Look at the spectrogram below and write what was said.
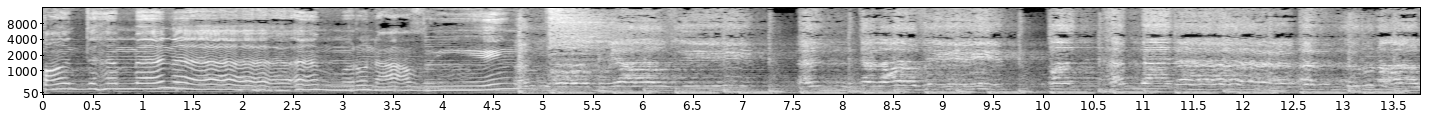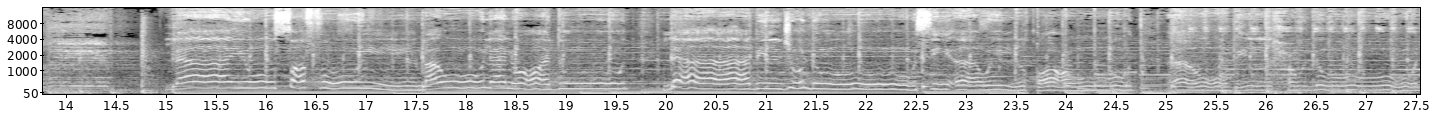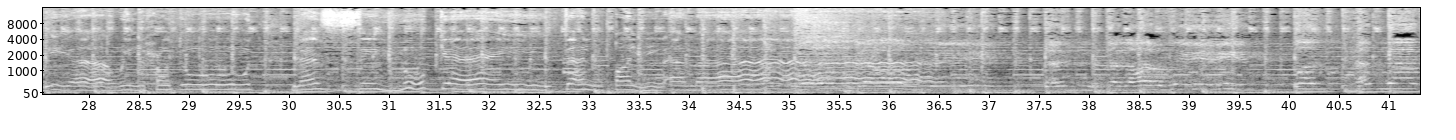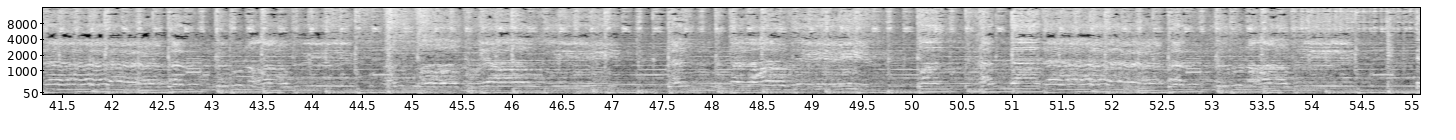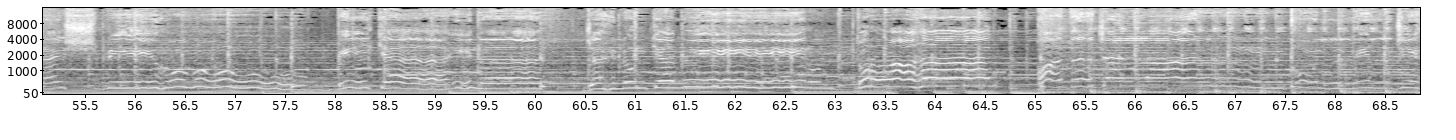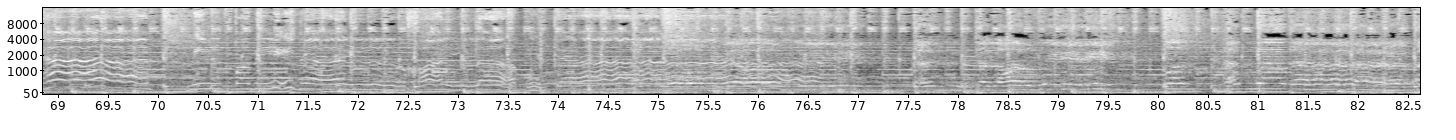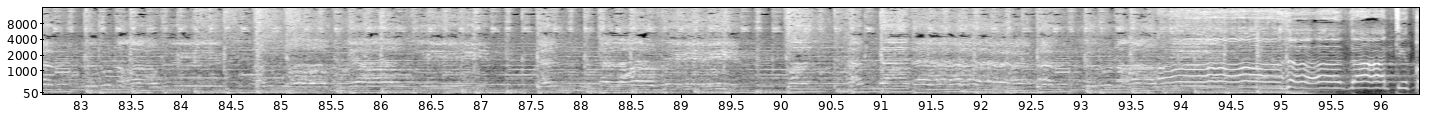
قد همنا أمر عظيم الله يا عظيم يوصف المولى الودود لا بالجلوس أو القعود أو بالحلول أو الحدود. نزهه كي تلقى الأمان.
